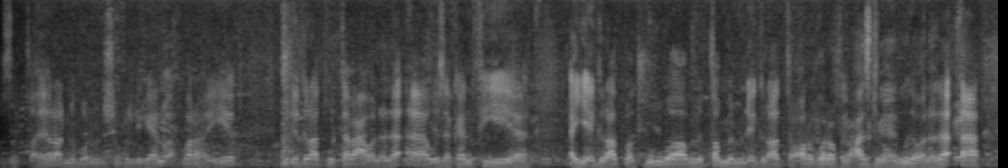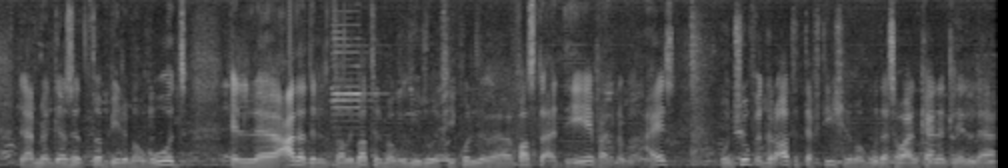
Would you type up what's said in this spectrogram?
محافظ القاهرة نمر نشوف اللجان واخبارها إيه الاجراءات متبعه ولا لأ وإذا كان في أي إجراءات مطلوبة بنطمن من إجراءات غرف العزل موجودة ولا لأ من الجهاز الطبي اللي موجود عدد الطالبات الموجودين في كل فصل قد إيه بحيث ونشوف إجراءات التفتيش اللي موجودة سواء كانت لل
